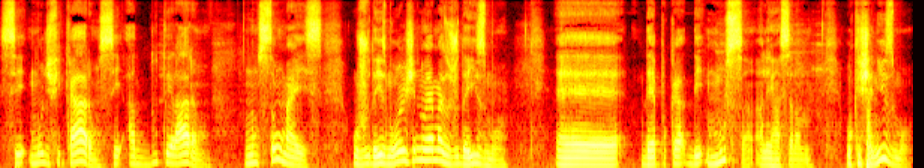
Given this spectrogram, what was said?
se modificaram, se adulteraram. Não são mais. O judaísmo hoje não é mais o judaísmo é, da época de Musa. O cristianismo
